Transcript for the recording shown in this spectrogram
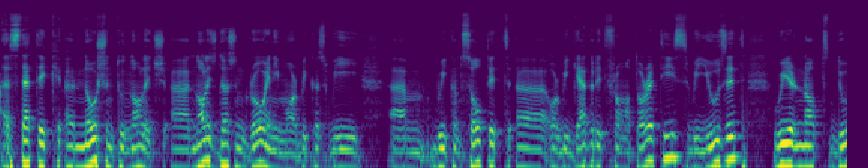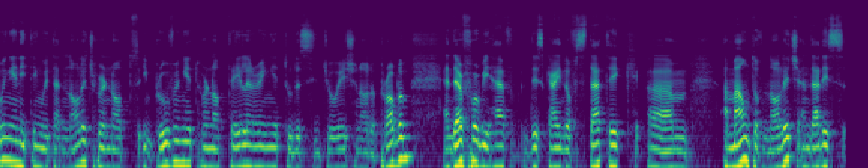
a static uh, notion to knowledge. Uh, knowledge doesn't grow anymore because we um, we consult it uh, or we gather it from authorities, we use it. We're not doing anything with that knowledge, we're not improving it, we're not tailoring it to the situation or the problem. And therefore, we have this kind of static um, amount of knowledge, and that is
